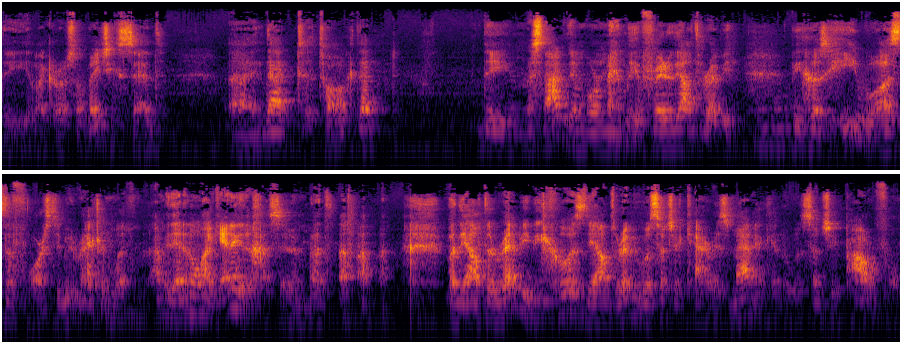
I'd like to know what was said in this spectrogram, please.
the like Rosh Soloveitchik said uh, in that talk, that the Misnagdim were mainly afraid of the Alter Rebbe mm-hmm. because he was the force to be reckoned with. I mean, they didn't like any of the Hasidim, but but the Alter Rebbe, because the Alter Rebbe was such a charismatic and it was such a powerful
